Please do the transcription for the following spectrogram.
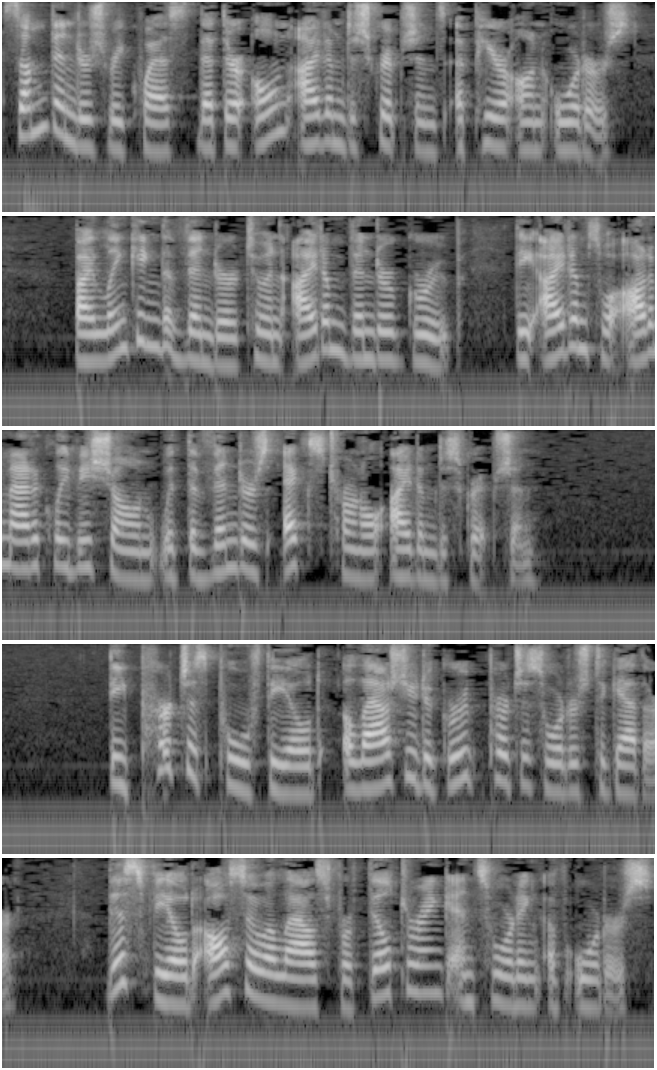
Some vendors request that their own item descriptions appear on orders. By linking the vendor to an item vendor group, the items will automatically be shown with the vendor's external item description. The Purchase Pool field allows you to group purchase orders together. This field also allows for filtering and sorting of orders.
